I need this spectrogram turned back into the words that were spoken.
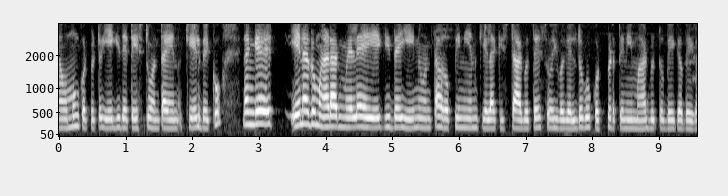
ನಮ್ಮಮ್ಮಂಗೆ ಕೊಟ್ಬಿಟ್ಟು ಹೇಗಿದೆ ಟೇಸ್ಟು ಅಂತ ಏನು ಕೇಳಬೇಕು. ನನಗೆ ಏನಾದರೂ ಮಾಡಾದ್ಮೇಲೆ ಹೇಗಿದೆ, ಏನು ಅಂತ ಅವ್ರ ಒಪಿನಿಯನ್ ಕೇಳೋಕೆ ಇಷ್ಟ ಆಗುತ್ತೆ. ಸೊ ಇವಾಗ ಎಲ್ರಿಗೂ ಕೊಟ್ಬಿಡ್ತೀನಿ, ಮಾಡಿಬಿಟ್ಟು ಬೇಗ ಬೇಗ.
